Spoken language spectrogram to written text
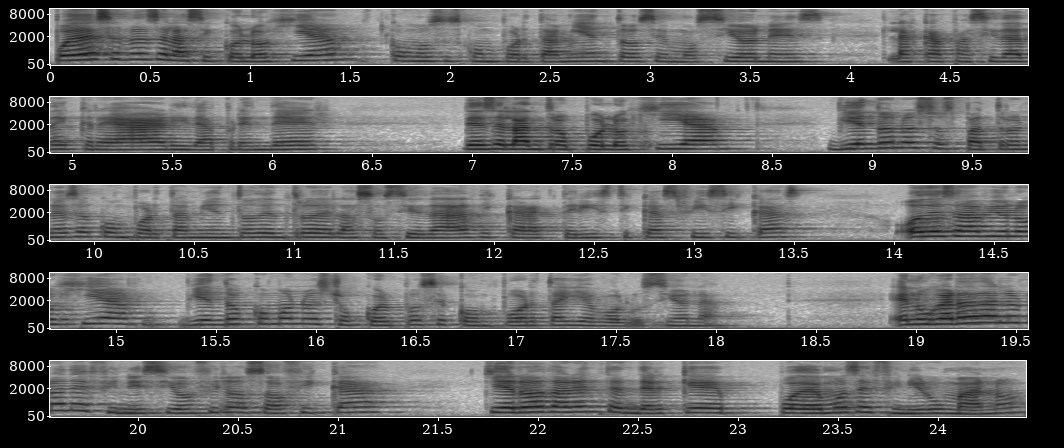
Puede ser desde la psicología, como sus comportamientos, emociones, la capacidad de crear y de aprender, desde la antropología, viendo nuestros patrones de comportamiento dentro de la sociedad y características físicas, o desde la biología, viendo cómo nuestro cuerpo se comporta y evoluciona. En lugar de darle una definición filosófica, Quiero dar a entender que podemos definir humano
